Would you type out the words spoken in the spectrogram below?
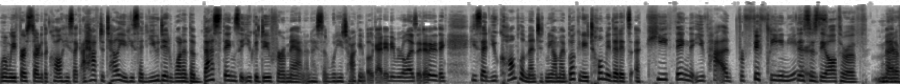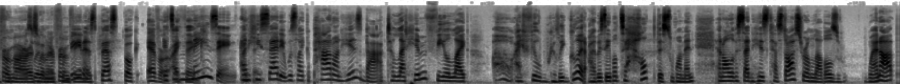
when we first started the call, he's like, I have to tell you, he said, you did one of the best things that you could do for a man. And I said, What are you talking about? Like, I didn't even realize I did anything. He said, You complimented me on my book and you told me that it's a key thing that you've had for 15 years. This is the author of Men, Are from Mars, Women Are from, Venus. Best book ever, It's I think. amazing. I And he think. Said it was like a pat on his back to let him feel like, oh, I feel really good. I was able to help this woman. And all of a sudden, his testosterone levels went up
